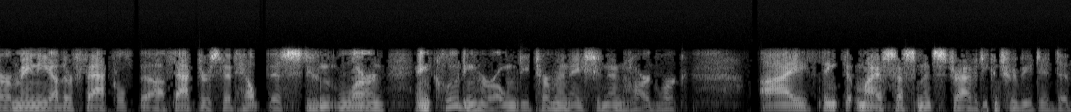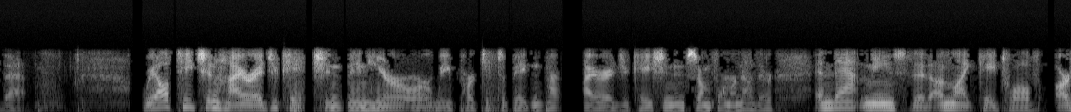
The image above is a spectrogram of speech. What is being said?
are many other uh, factors that help this student learn, including her own determination and hard work, I think that my assessment strategy contributed to that. We all teach in higher education in here, or we participate in higher education in some form or another. And that means that unlike K-12, our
